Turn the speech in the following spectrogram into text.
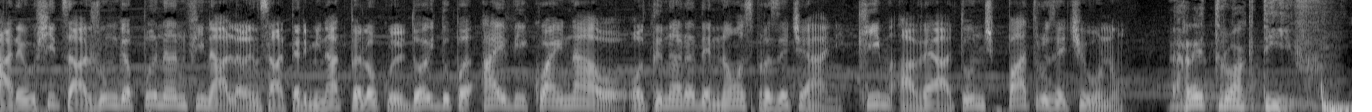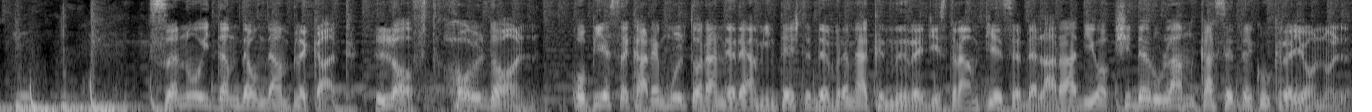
A reușit să ajungă până în finală, însă a terminat pe locul 2 după Ivy Quainao, o tânără de 19 ani. Kim avea atunci 41. Retroactiv Să nu uităm de unde am plecat. Loft, Hold On, o piesă care multora ne reamintește de vremea când înregistram piese de la radio și derulam casete cu creionul.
